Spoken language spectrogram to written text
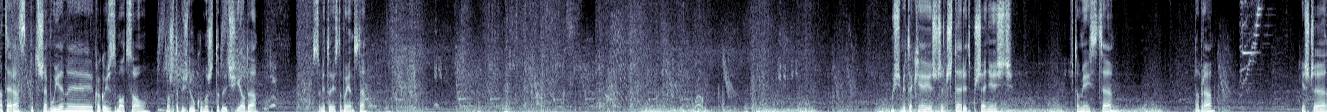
A teraz potrzebujemy kogoś z mocą. Może to być Luku, może to być Joda. W sumie to jest obojętne. Musimy takie jeszcze cztery przenieść w to miejsce. Dobra. Jeszcze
